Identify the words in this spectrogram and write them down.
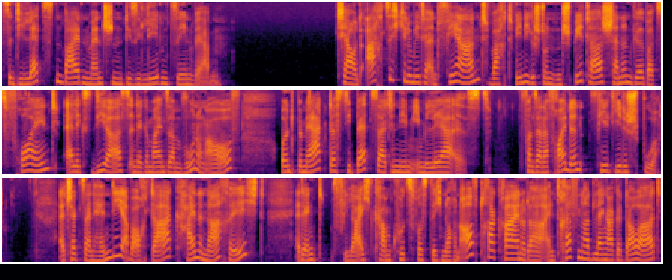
sind die letzten beiden Menschen, die sie lebend sehen werden. Tja, und 80 Kilometer entfernt wacht wenige Stunden später Shannon Gilberts Freund Alex Diaz in der gemeinsamen Wohnung auf und bemerkt, dass die Bettseite neben ihm leer ist. Von seiner Freundin fehlt jede Spur. Er checkt sein Handy, aber auch da keine Nachricht. Er denkt, vielleicht kam kurzfristig noch ein Auftrag rein oder ein Treffen hat länger gedauert.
